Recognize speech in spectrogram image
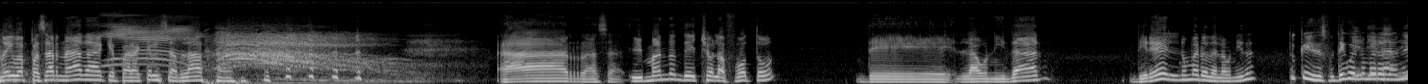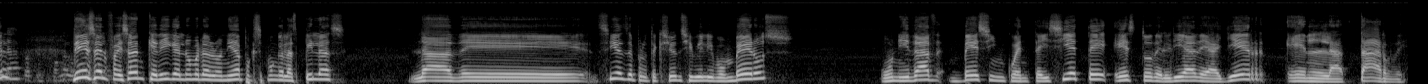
no iba a pasar nada, que para qué les hablaba. Ah, raza. Y mandan de hecho la foto de la unidad. ¿Diré el número de la unidad? ¿Tú qué dices? ¿Digo el número de la unidad? Dice el Faisán que diga el número de la unidad para que se ponga las pilas. La de... Sí, es de protección civil y bomberos. Unidad B57. Esto del día de ayer en la tarde.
